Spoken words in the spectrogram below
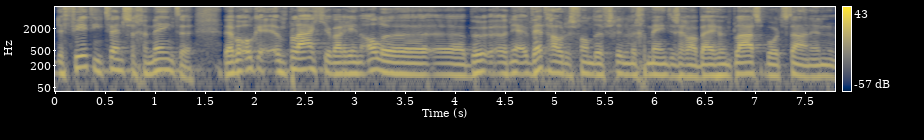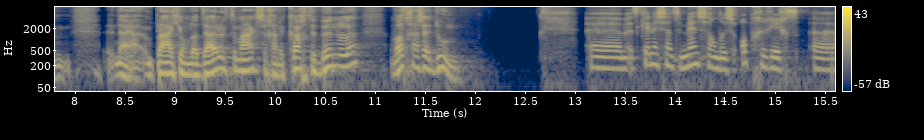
de 14 Twentse gemeenten. We hebben ook een plaatje waarin alle eh, nee, wethouders van de verschillende gemeenten zeg maar, bij hun plaatsbord staan. En nou ja, een plaatje om dat duidelijk te maken. Ze gaan de krachten bundelen. Wat gaan zij doen? Ehm, het kenniscentrum Mensenhandel is opgericht eh,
